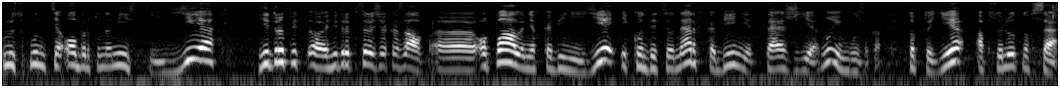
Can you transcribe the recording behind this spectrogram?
плюс функція оберту на місці є. Гідропід, е, гідропідсилювач, я казав, е, опалення в кабіні є, і кондиціонер в кабіні теж є. Ну і музика. Тобто є абсолютно все.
